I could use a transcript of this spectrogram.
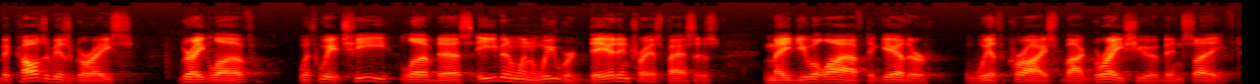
because of his grace, great love, with which he loved us, even when we were dead in trespasses, made you alive together with Christ. By grace you have been saved.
